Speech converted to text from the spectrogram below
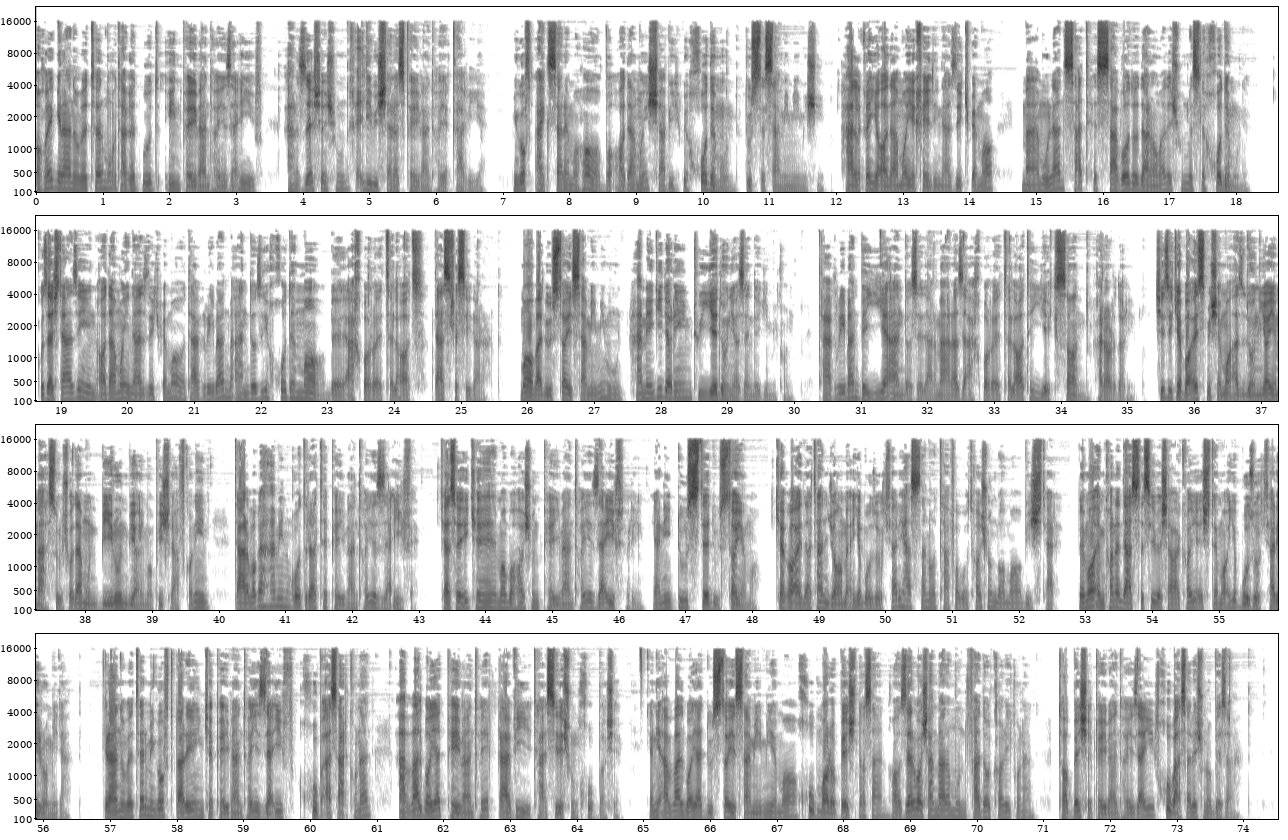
آقای گرانووتر معتقد بود این پیوندهای ضعیف ارزششون خیلی بیشتر از پیوندهای قویه. می‌گفت اکثر ماها با آدمای شبیه به خودمون دوست صمیمی میشیم. حلقه آدمای خیلی نزدیک به ما معمولا سطح سواد و درآمدشون مثل خودمونه. گذشته از این آدمای نزدیک به ما تقریبا به اندازه خود ما به اخبار و اطلاعات دسترسی دارن. ما و دوستای صمیمیمون همگی داریم توی یه دنیا زندگی می‌کنیم. تقریبا به یه اندازه در معرض اخبار و اطلاعات یکسان قرار داریم. چیزی که باعث میشه ما از دنیای محصول شدهمون بیرون بیاییم و پیشرفت کنیم در واقع همین قدرت پیوندهای ضعیفه. کسایی که ما باهاشون پیوندهای ضعیف داریم یعنی دوست دوستای ما که قاعدتا جامعه بزرگتری هستن و تفاوتهاشون با ما بیشتره. به ما امکان دسترسی به شبکه های اجتماعی بزرگتری رو میدن. گرانووتر می‌گفت برای اینکه پیوندهای ضعیف خوب اثر کنند اول باید پیوندهای قوی تاثیرشون خوب باشه. یعنی اول باید دوستای صمیمی ما خوب ما رو بشناسن، حاضر باشن برامون فداکاری کنن تا بشه پیوندهای ضعیف خوب اثرشون رو بذارن.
